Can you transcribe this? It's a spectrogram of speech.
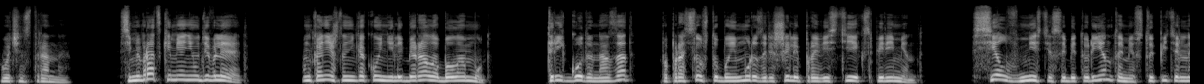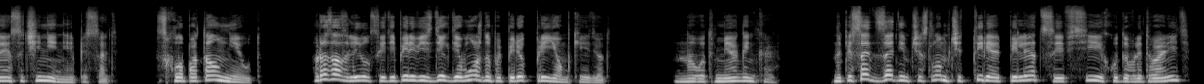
Очень странная. Семибратский меня не удивляет. Он, конечно, никакой не либерал, а баламут. Три года назад попросил, чтобы ему разрешили провести эксперимент. Сел вместе с абитуриентами вступительное сочинение писать. Схлопотал неуд. Разозлился, и теперь везде, где можно, поперек приемки идет. Но вот мягонько. Написать задним числом четыре апелляции все их удовлетворить,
